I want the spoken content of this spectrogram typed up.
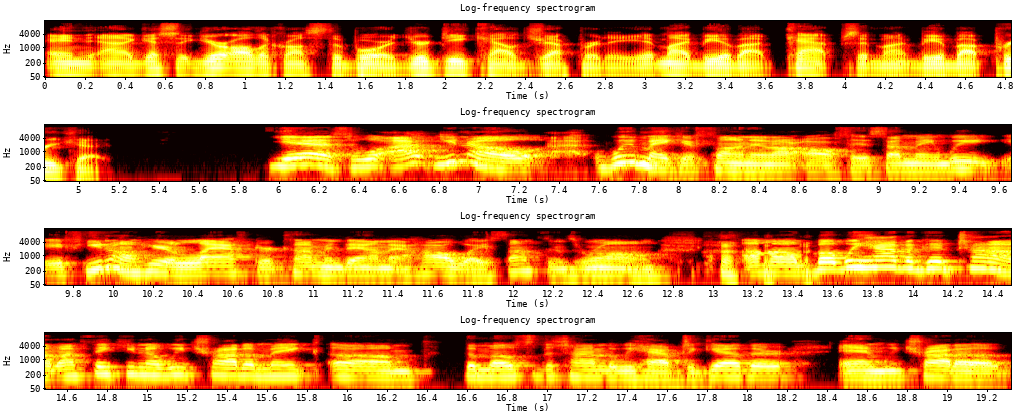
And I guess you're all across the board. You're decal Jeopardy. It might be about caps. It might be about pre-K. Yes, well, I you know we make it fun in our office. I mean, we if you don't hear laughter coming down that hallway, something's wrong. um, but we have a good time. I think you know we try to make um, the most of the time that we have together, and we try to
